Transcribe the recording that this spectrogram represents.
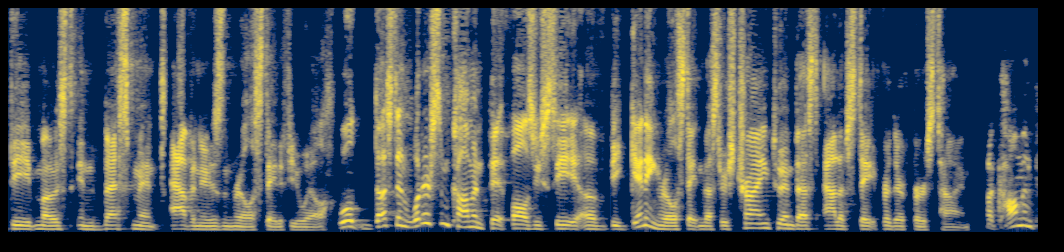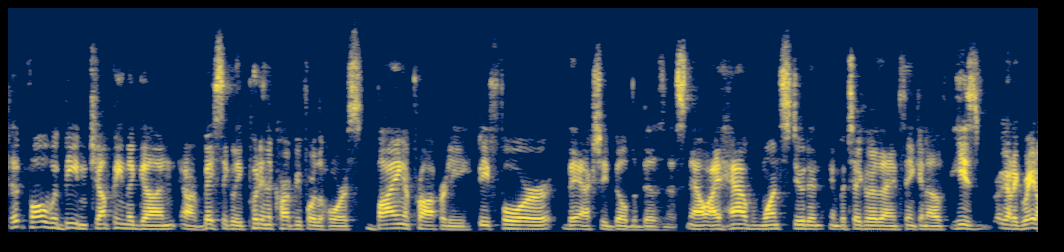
the most investment avenues in real estate, if you will. Well, Dustin, what are some common pitfalls you see of beginning real estate investors trying to invest out of state for their first time? A common pitfall would be jumping the gun, or basically putting the cart before the horse, buying a property before they actually build the business. Now, I have one student in particular that I'm thinking of. He's got a great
